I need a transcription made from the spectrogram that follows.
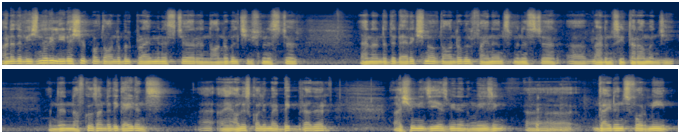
Under the visionary leadership of the Honorable Prime Minister and the Honorable Chief Minister, and under the direction of the Honorable Finance Minister, uh, Madam Sitaraman ji, and then, of course, under the guidance, I, I always call him my big brother. Ashwini ji has been an amazing uh, guidance for me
